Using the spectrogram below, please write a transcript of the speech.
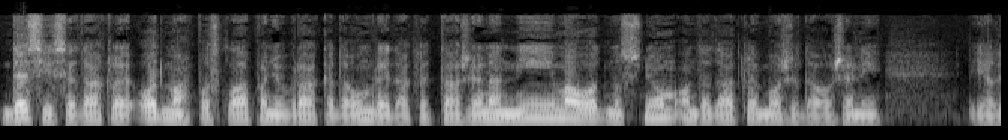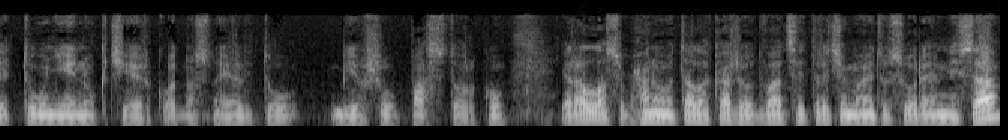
desi se dakle odmah po sklapanju braka da umre, dakle ta žena nije imao odnos s njom, onda dakle može da oženi jeli, tu njenu kćerku, odnosno jeli, tu bivšu pastorku. Jer Allah subhanahu wa ta'ala kaže u 23. majetu sura An-Nisa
